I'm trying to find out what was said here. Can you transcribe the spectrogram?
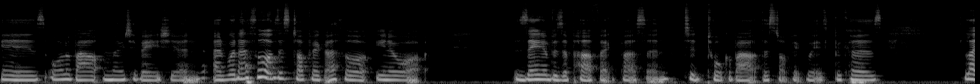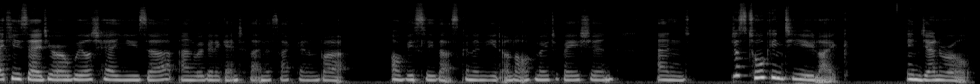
is all about motivation. And when I thought of this topic, I thought, you know what? Zaynab is a perfect person to talk about this topic with because, like you said, you're a wheelchair user, and we're going to get into that in a second, but obviously, that's going to need a lot of motivation. And just talking to you, like, in general,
